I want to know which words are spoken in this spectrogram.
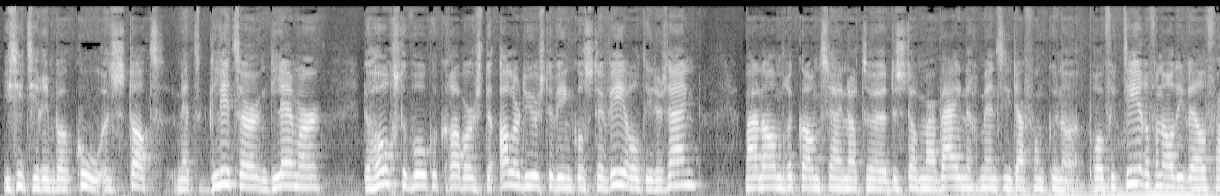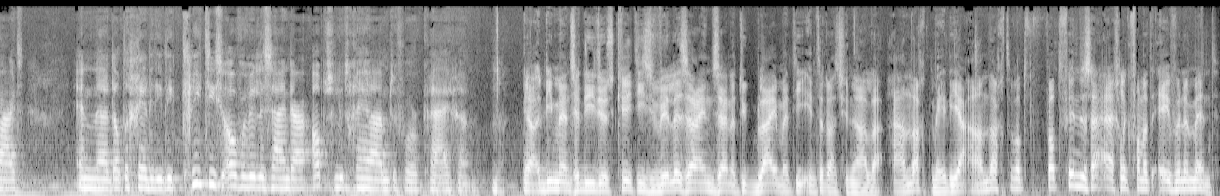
Je ziet hier in Baku een stad met glitter, glamour, de hoogste wolkenkrabbers, de allerduurste winkels ter wereld die er zijn. Maar aan de andere kant zijn dat uh, dus dan maar weinig mensen die daarvan kunnen profiteren van al die welvaart. En uh, dat degenen die er kritisch over willen zijn... daar absoluut geen ruimte voor krijgen. Ja, die mensen die dus kritisch willen zijn... zijn natuurlijk blij met die internationale aandacht, media-aandacht. Wat, wat vinden ze eigenlijk van het evenement?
